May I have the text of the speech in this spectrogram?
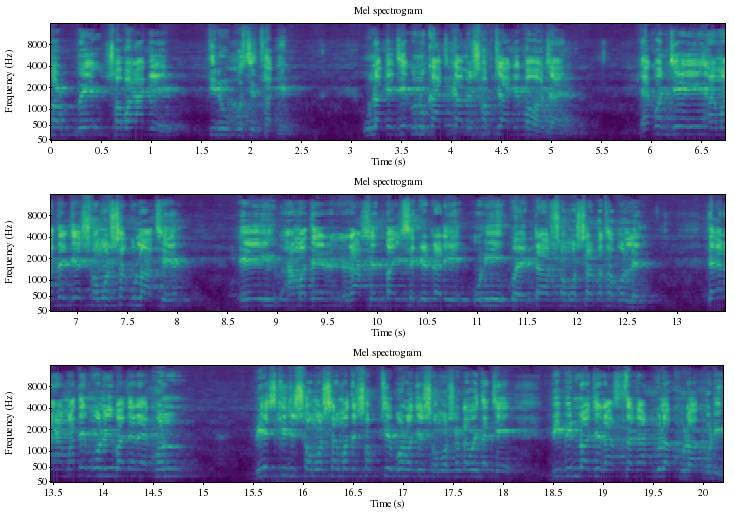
সর্বে, সবার আগে তিনি উপস্থিত থাকেন। উনাকে যে কোনো কাজ কামে সবচেয়ে আগে পাওয়া যায়। এখন যে আমাদের যে সমস্যাগুলো আছে, এই আমাদের রাশেদ ভাই সেক্রেটারি, উনি কয়েকটা সমস্যার কথা বললেন। দেখেন, আমাদের মৌলভীবাজার এখন বেশ কিছু সমস্যার মধ্যে সবচেয়ে বড় যে সমস্যাটা হয়ে হইতেছে বিভিন্ন যে রাস্তাঘাটগুলো খোঁড়াখুড়ি,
